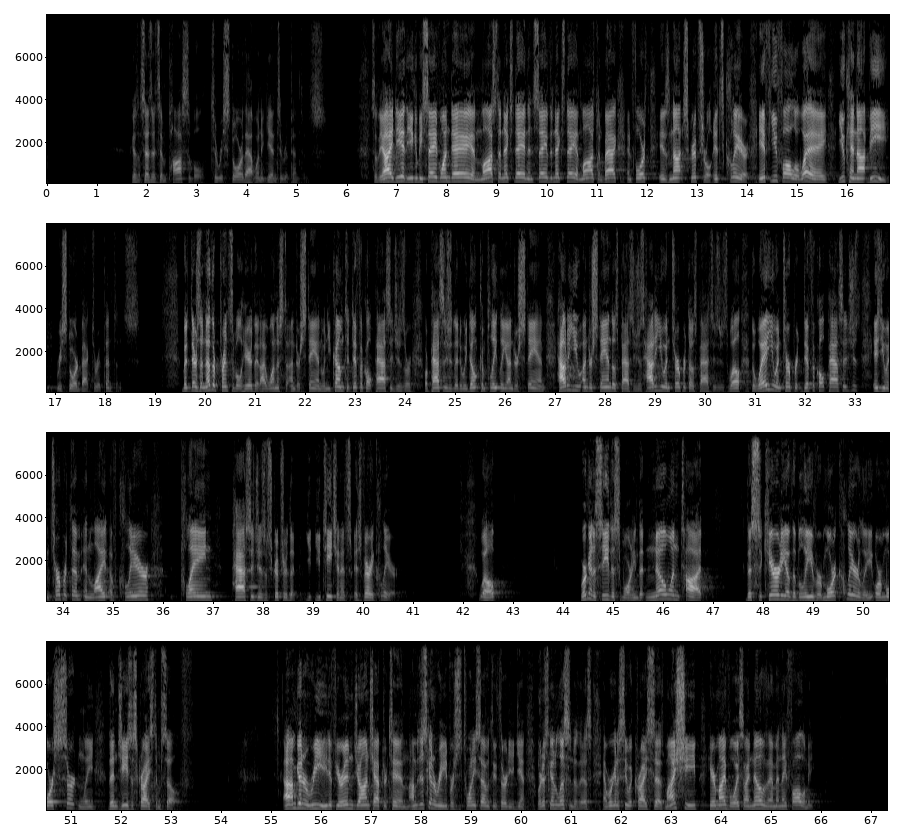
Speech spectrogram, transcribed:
because it says it's impossible to restore that one again to repentance. So the idea that you can be saved one day and lost the next day and then saved the next day and lost and back and forth is not scriptural. It's clear. If you fall away, you cannot be restored back to repentance. But there's another principle here that I want us to understand. When you come to difficult passages or, or passages that we don't completely understand, how do you understand those passages? How do you interpret those passages? Well, the way you interpret difficult passages is you interpret them in light of clear, plain passages of Scripture that you, you teach, and it's, it's very clear. Well, we're going to see this morning that no one taught the security of the believer more clearly or more certainly than Jesus Christ himself. I'm going to read, if you're in John chapter 10, I'm just going to read verses 27 through 30 again. We're just going to listen to this, and we're going to see what Christ says. My sheep hear my voice, I know them, and they follow me.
